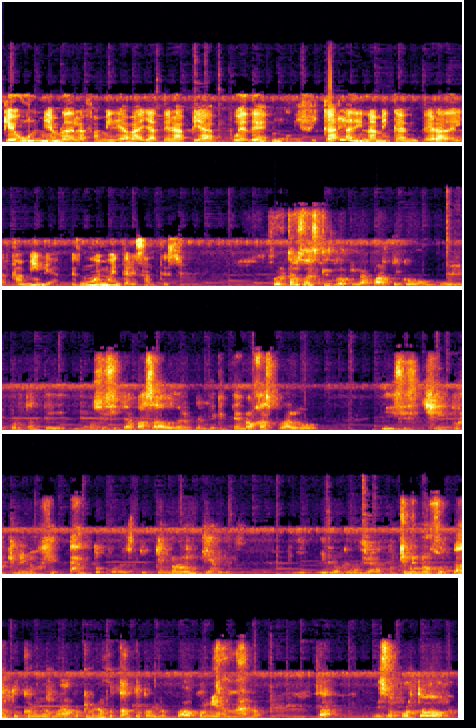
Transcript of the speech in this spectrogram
que un miembro de la familia vaya a terapia puede modificar la dinámica entera de la familia. Es muy, muy interesante eso. Sobre todo, ¿sabes qué es lo que la parte como muy importante? No sé si te ha pasado de repente que te enojas por algo y dices, ching, ¿por qué me enojé tanto por esto? Que no lo entiendes. Y, lo que mencionas, ¿por qué me enojo tanto con mi mamá? ¿Por qué me enojo tanto con mi papá o con mi hermano? O sea, me soporto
